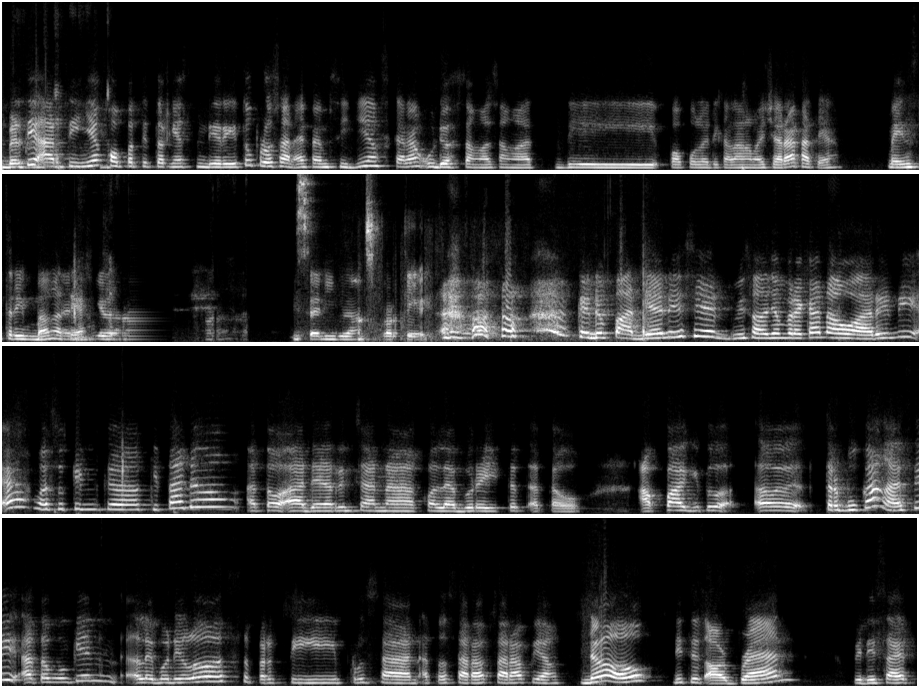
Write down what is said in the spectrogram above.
berarti artinya kompetitornya sendiri itu perusahaan FMCG yang sekarang udah sangat-sangat dipopuler di kalangan masyarakat ya? Mainstream banget ya. Bisa dibilang seperti itu. Ke depannya nih sih, misalnya mereka nawarin nih, eh masukin ke kita dong, atau ada rencana collaborated atau apa gitu, uh, terbuka nggak sih? Atau mungkin Lemonilo seperti perusahaan atau saraf-saraf yang, no, this is our brand, we decide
